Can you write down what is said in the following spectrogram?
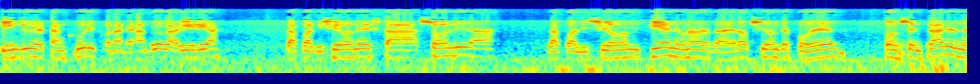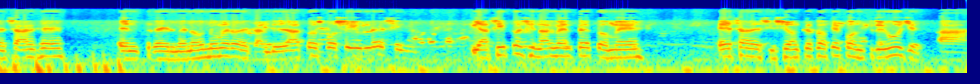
Ingrid Betancourt y con Alejandro Gaviria, la coalición está sólida, la coalición tiene una verdadera opción de poder concentrar el mensaje entre el menor número de candidatos posibles y, y así pues finalmente tomé esa decisión que creo que contribuye a,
